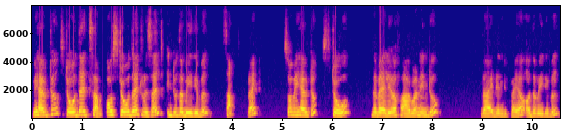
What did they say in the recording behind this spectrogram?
We have to store that sum or store that result into the variable sum. Right. So we have to store the value of R1 into the identifier or the variable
